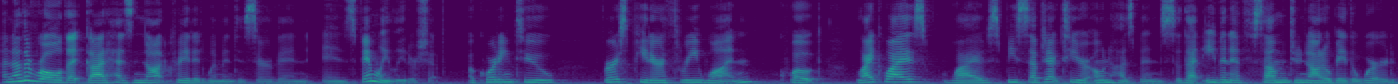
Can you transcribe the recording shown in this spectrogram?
Another role that God has not created women to serve in is family leadership. According to 1 Peter 3 1, quote, Likewise, wives, be subject to your own husbands, so that even if some do not obey the word,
